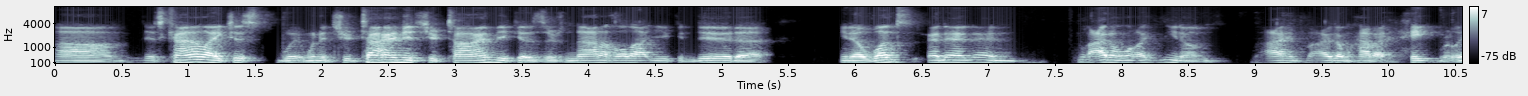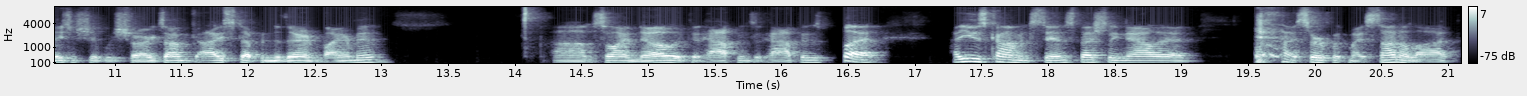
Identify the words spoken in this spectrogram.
um, it's kind of like just when it's your time, it's your time because there's not a whole lot you can do to, you know, once and and and I don't like, you know, I I don't have a hate relationship with sharks. I'm I step into their environment, um, so I know if it happens, it happens. But I use common sense, especially now that I surf with my son a lot.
